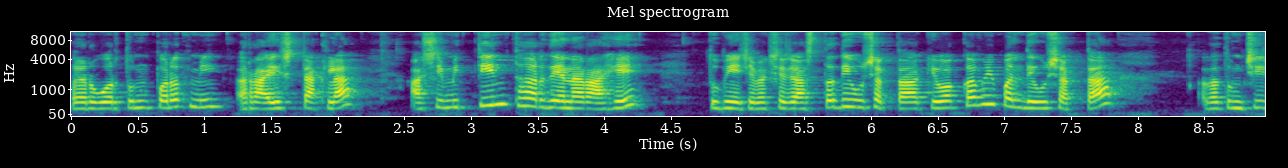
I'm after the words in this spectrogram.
तर वरतून परत मी राईस टाकला. असे मी तीन थर देणार आहे. तुम्ही याच्यापेक्षा जास्त देऊ शकता किंवा कमी पण देऊ शकता. आता तुमची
